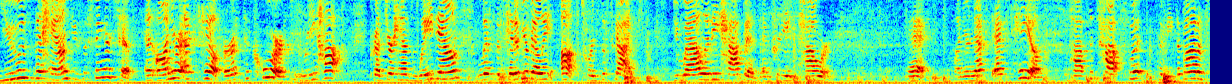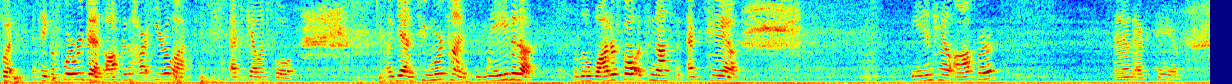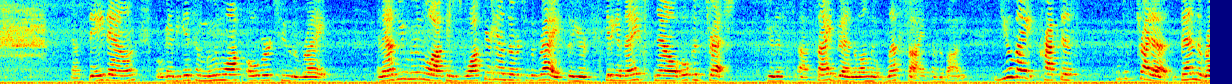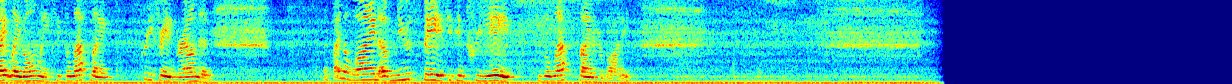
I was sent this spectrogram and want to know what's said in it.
Use the hands, use the fingertips, and on your exhale, earth to core, three hops. Press your hands way down, lift the pit of your belly up towards the sky. Duality happens and creates power. Okay, on your next exhale, hop the top foot to meet the bottom foot and take a forward bend. Offer the heart here a lot. Exhale and fold. Again, two more times. Wave it up. It's a little waterfall Uttanasana. Exhale. Inhale, offer. And exhale. Now stay down. We're going to begin to moonwalk over to the right. And as you moonwalk and just walk your hands over to the right, so you're getting a nice now open stretch through this uh, side bend along the left side of the body. You might practice and just try to bend the right leg only, keep the left leg pretty straight and grounded. And find a line of new space you can create through the left side of your body.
